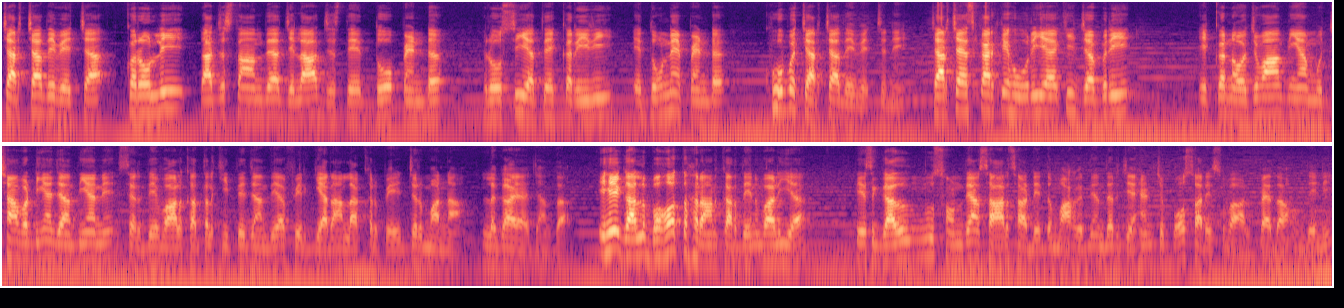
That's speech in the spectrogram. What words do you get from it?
ਚਰਚਾ ਦੇ ਵਿੱਚ ਆ। ਕਰੋਲੀ ਰਾਜਸਥਾਨ ਦਾ ਜ਼ਿਲ੍ਹਾ ਜਿਸ ਦੇ ਦੋ ਪਿੰਡ ਰੋਸੀ ਅਤੇ ਕਰੀਰੀ, ਇਹ ਦੋਨੇ ਪਿੰਡ ਖੂਬ ਚਰਚਾ ਦੇ ਵਿੱਚ ਨੇ। ਚਰਚਾ ਇਸ ਕਰਕੇ ਹੋ ਰਹੀ ਹੈ ਕਿ ਜਬਰੀ ਇੱਕ ਨੌਜਵਾਨ ਦੀਆਂ ਮੁੱਛਾਂ ਵੱਡੀਆਂ ਜਾਂਦੀਆਂ ਨੇ, ਸਿਰ ਦੇ ਵਾਲ ਕਤਲ ਕੀਤੇ ਜਾਂਦੇ ਆ, ਫਿਰ 11 ਲੱਖ ਰੁਪਏ ਜੁਰਮਾਨਾ ਲਗਾਇਆ ਜਾਂਦਾ। ਇਹ ਗੱਲ ਬਹੁਤ ਹੈਰਾਨ ਕਰ ਦੇਣ ਵਾਲੀ ਆ ਤੇ ਇਸ ਗੱਲ ਨੂੰ ਸੁਣਦਿਆਂ ਸਾਰ ਸਾਡੇ ਦਿਮਾਗ ਦੇ ਅੰਦਰ, ਜ਼ਿਹਨ 'ਚ ਬਹੁਤ ਸਾਰੇ ਸਵਾਲ ਪੈਦਾ ਹੁੰਦੇ ਨੇ।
